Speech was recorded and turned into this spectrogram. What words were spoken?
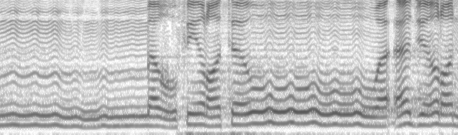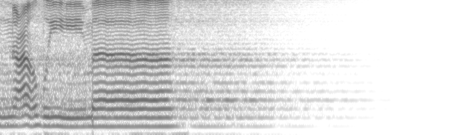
مغفرة وأجرا عظيما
